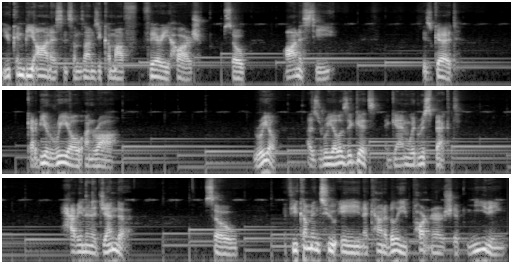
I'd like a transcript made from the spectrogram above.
you can be honest and sometimes you come off very harsh. So, honesty is good. Gotta be real and raw. Real, as real as it gets, again, with respect having an agenda. So if you come into a, an accountability partnership meeting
